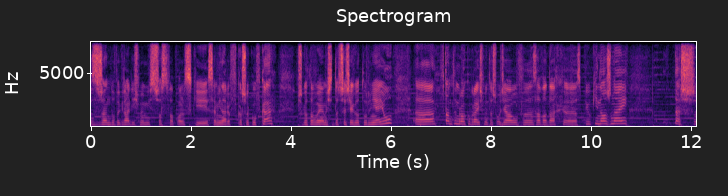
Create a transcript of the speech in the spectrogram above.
z rzędu wygraliśmy Mistrzostwo Polski seminariów w koszykówkę. Przygotowujemy się do trzeciego turnieju. E, W tamtym roku braliśmy też udział w zawodach e, z piłki nożnej. Też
